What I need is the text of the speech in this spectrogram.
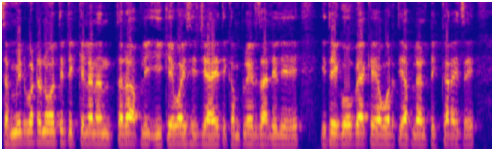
सबमिट बटनवरती टिक केल्यानंतर आपली ई के वाय सी जी आहे ती कंप्लीट झालेली आहे. इथे गो बॅक यावरती आपल्याला टिक करायचं आहे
